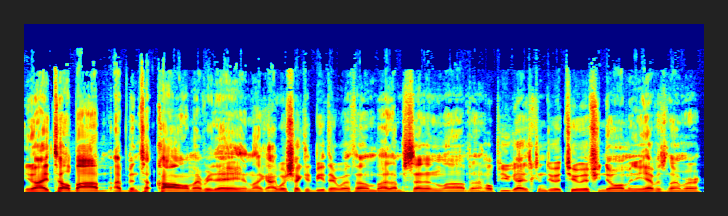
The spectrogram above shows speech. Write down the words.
you know, I tell Bob, I've been t- calling him every day, and like I wish I could be there with him, but I'm sending love, and I hope you guys can do it too. If you know him and you have his number,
